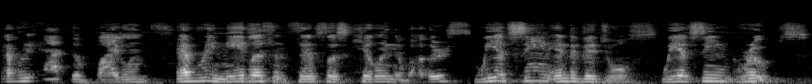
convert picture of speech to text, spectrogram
every act of violence, every needless and senseless killing of others, we have seen individuals, we have seen groups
